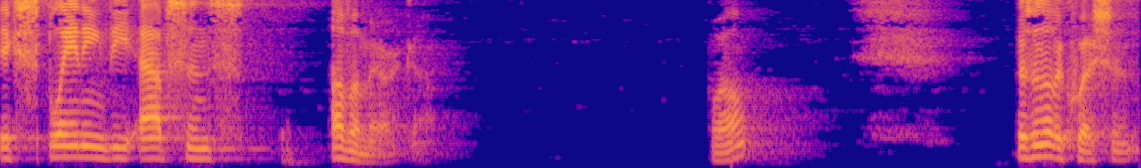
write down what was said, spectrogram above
explaining the absence of America? Well, there's another question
